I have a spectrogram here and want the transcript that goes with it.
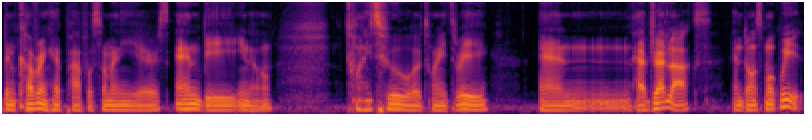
been covering hip hop for so many years and be you know 22 or 23 and have dreadlocks and don't smoke weed?"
